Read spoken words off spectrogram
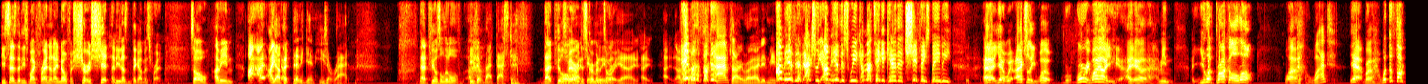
He says that he's my friend, and I know for sure as shit that he doesn't think I'm his friend. So, I mean, I, I, I yeah, I- but then again, he's a rat. that feels a little, He's a rat bastard. that feels Oh, very can't discriminatory. Yeah, I, I, I I'm sorry. motherfucker! I'm sorry, Roy. I didn't mean. I'm to. here. th- Actually, I'm here this week. I'm not taking care of that shit face baby. Uh, yeah, well, actually, well, Rory, why are you here? I, uh, I mean, you left Brock all alone. What? Yeah, bro. What the fuck,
